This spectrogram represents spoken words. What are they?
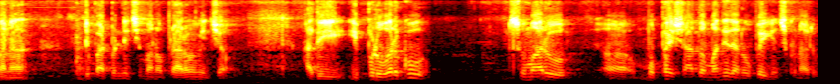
మన డిపార్ట్మెంట్ నుంచి మనం ప్రారంభించాం. అది ఇప్పుడు వరకు సుమారు ముప్పై శాతం మంది దాన్ని ఉపయోగించుకున్నారు.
